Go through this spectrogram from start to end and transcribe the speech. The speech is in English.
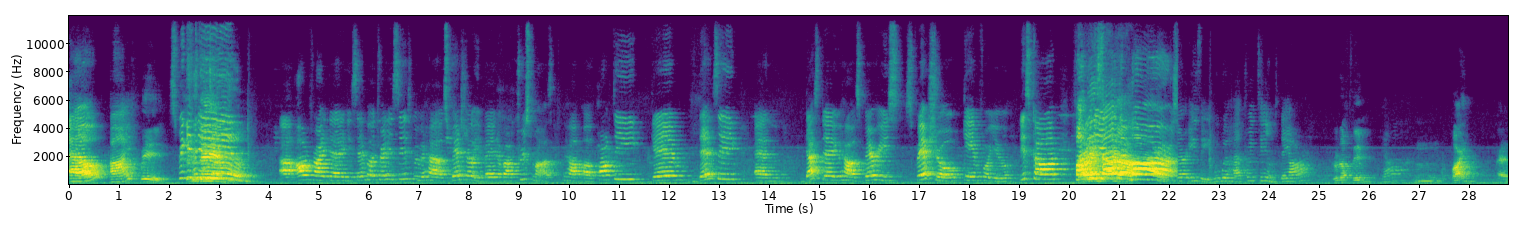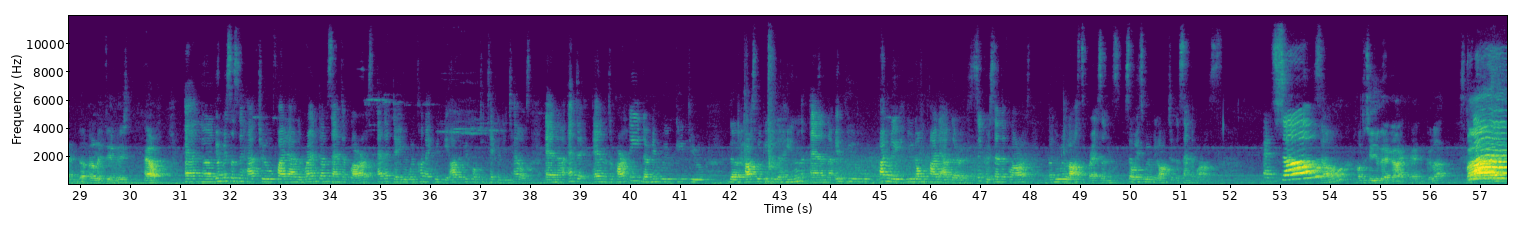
L I B. Speaking team. Uh, on Friday, December 26th, we will have a special event about Christmas. We have a party, game, dancing, and that day we have a very special game for you. This called Party Santa Claus. Very easy. We will have three teams. They are Rudolph team. Yeah. Mm, fine and the family team is elf. And uh, your missus have to find out the random Santa Claus. At that day, you will connect with the other people to take the details. And uh, at the end of the party, the hint will give you, the house will give you the hint. And uh, if you finally you don't find out the secret Santa Claus, uh, you will lose the presents. So it will belong to the Santa Claus. And so, So Hope to see you there, guys, and good luck. Bye.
